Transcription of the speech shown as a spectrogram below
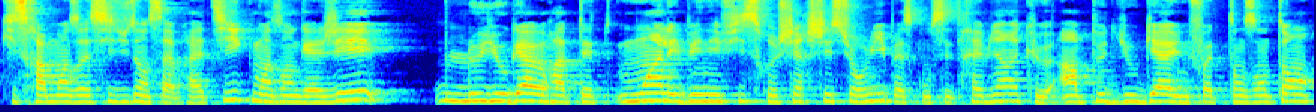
qui sera moins assidu dans sa pratique, moins engagé, le yoga aura peut-être moins les bénéfices recherchés sur lui parce qu'on sait très bien qu'un peu de yoga une fois de temps en temps,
